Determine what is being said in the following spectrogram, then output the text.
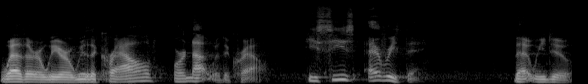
whether we are with a crowd or not with a crowd. He sees everything that we do.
